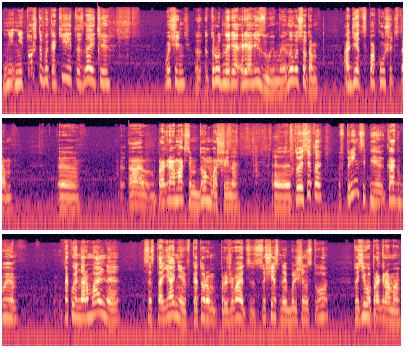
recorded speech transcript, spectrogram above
не, не то чтобы какие-то, знаете, очень э, трудно ре, реализуемые. Ну вот что там, одеться, покушать там. Э, а программа максимум дом, машина. Э, то есть это, в принципе, как бы такое нормальное состояние, в котором проживает существенное большинство. То есть его программа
